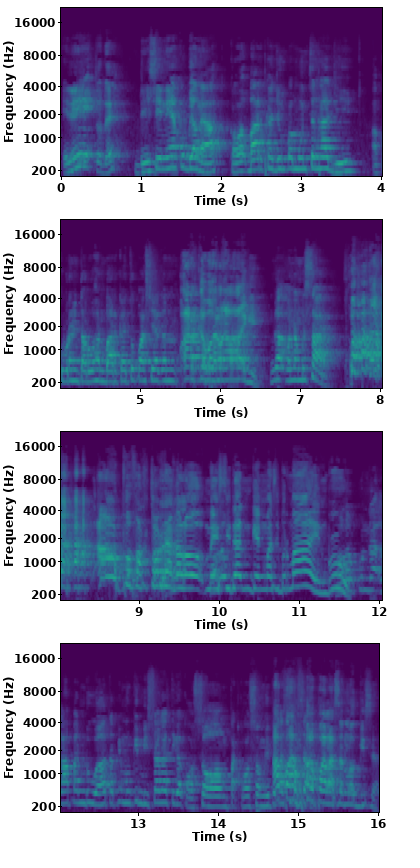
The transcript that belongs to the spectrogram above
Ini itu deh. Di sini aku bilang ya, kalau Barca jumpa Munchen lagi, aku berani taruhan Barca itu pasti akan Barca bakal kalah lagi. Enggak, menang besar. Apa faktornya kalau Messi dan geng masih bermain, bro? Walaupun enggak 8-2, tapi mungkin bisa lah 3-0, 4-0 gitu Apa pasti bisa. apa alasan logisnya?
